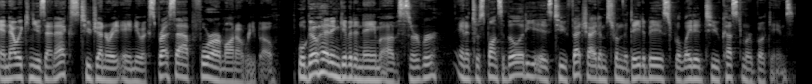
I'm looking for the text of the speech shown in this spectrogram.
And now we can use NX to generate a new Express app for our mono repo. We'll go ahead and give it a name of server, and its responsibility is to fetch items from the database related to customer bookings.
